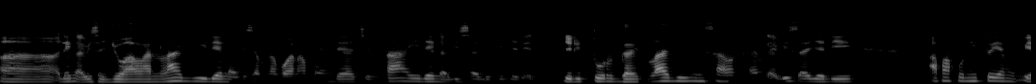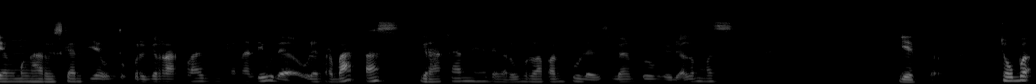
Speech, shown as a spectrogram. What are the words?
uh, dia nggak bisa jualan lagi dia nggak bisa melakukan apa yang dia cintai dia nggak bisa bikin jadi jadi tour guide lagi misalkan nggak bisa jadi apa pun itu yang yang mengharuskan dia untuk bergerak lagi karena dia udah udah terbatas gerakannya dengan umur 80 dan 90 udah udah lemes. Gitu. Coba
